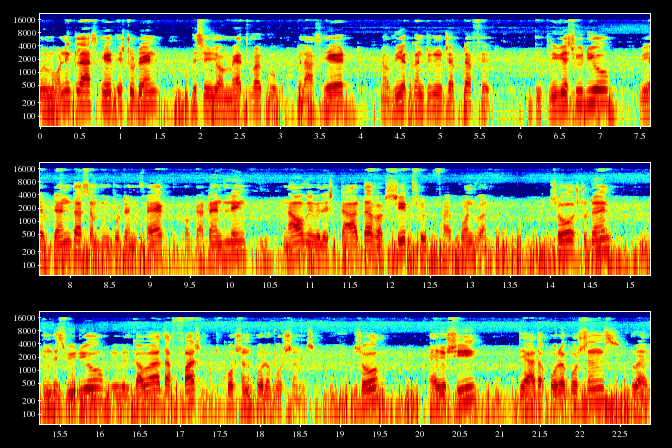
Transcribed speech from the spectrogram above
good morning class 8 student. This is your math workbook class 8 now we are continuing chapter 5 in previous video we have done the some important fact of data handling. Now we will start the worksheet 5.1 so student in this video we will cover the first question oral questions. So as you see there are the oral questions 12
